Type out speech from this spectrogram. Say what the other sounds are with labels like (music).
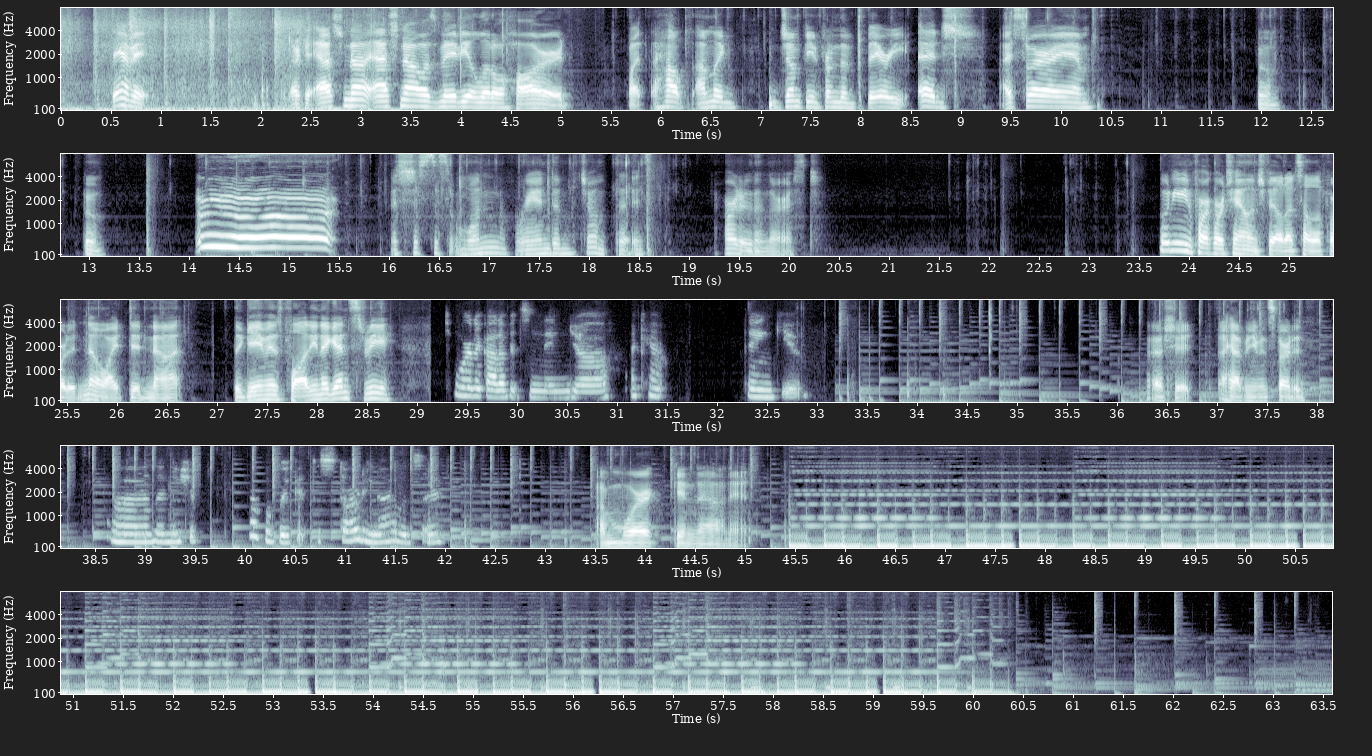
Damn it. Okay, astronaut astronaut was maybe a little hard. But how I'm like jumping from the very edge. I swear I am. Boom. Boom. It's just this one random jump that is harder than the rest. What do you mean parkour challenge failed? I teleported. No, I did not. The game is plotting against me. Swear to God, if it's ninja, I can't. Thank you. Oh shit, I haven't even started. Uh, then you should probably get to starting, I would say. I'm working on it.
